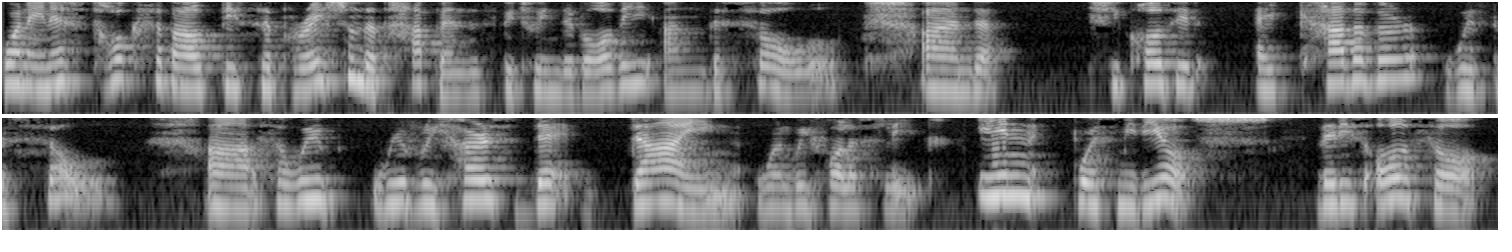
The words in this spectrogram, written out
Juana Inés talks about this separation that happens between the body and the soul. And she calls it a cadaver with the soul. Uh, so we, we rehearse de- dying when we fall asleep. In Pues mi Dios, there is also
